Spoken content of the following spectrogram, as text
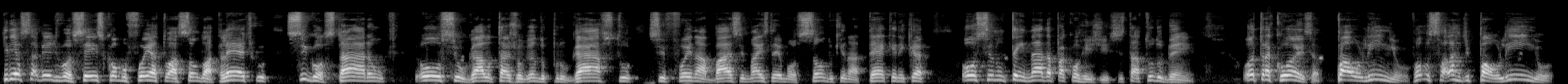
Queria saber de vocês como foi a atuação do Atlético, se gostaram, ou se o Galo está jogando para o gasto, se foi na base mais da emoção do que na técnica ou se não tem nada para corrigir, se está tudo bem. Outra coisa, Paulinho, vamos falar de Paulinho,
